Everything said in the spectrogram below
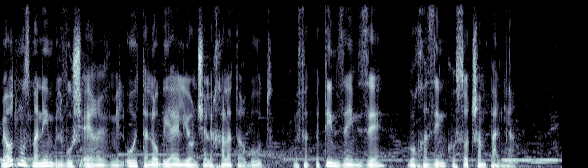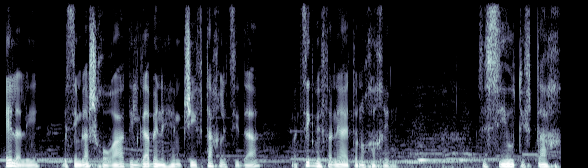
מאות מוזמנים בלבוש ערב מילאו את הלובי העליון של היכל התרבות, מפטפטים זה עם זה ואוחזים כוסות שמפניה. אלה לי, בשמלה שחורה, דילגה ביניהם כשיפתח לצידה, מציג בפניה את הנוכחים. זה סיוט, תפתח,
